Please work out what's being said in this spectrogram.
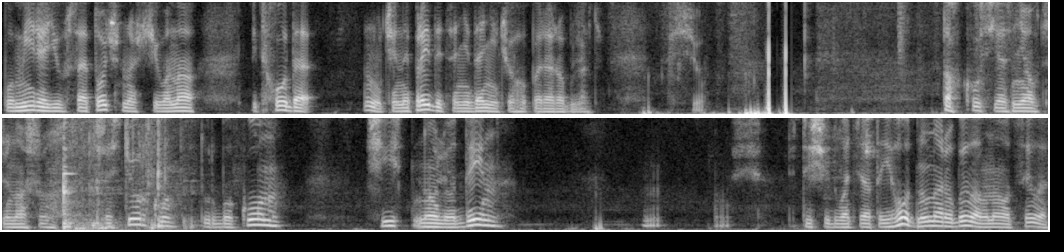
поміряю все точно, чи вона підходить, ну, чи не прийдеться ніде нічого переробляти. Все. Так, ось я зняв цю нашу шестерку. Турбоком 601. Ось 2020 год. Ну, наробила вона сили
